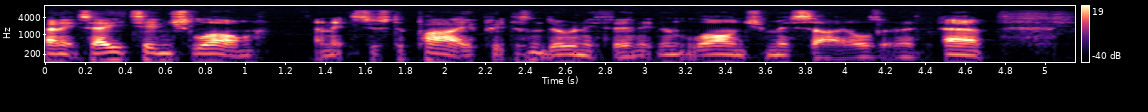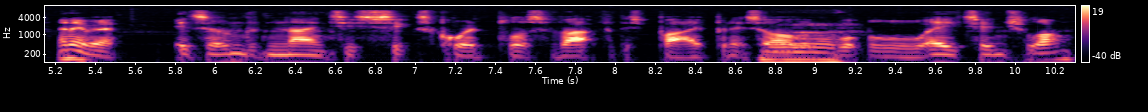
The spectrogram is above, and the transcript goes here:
and it's eight inch long and it's just a pipe. It doesn't do anything. It doesn't launch missiles or anything. Uh, anyway, it's 196 quid plus VAT for this pipe, and it's all eight inch long.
